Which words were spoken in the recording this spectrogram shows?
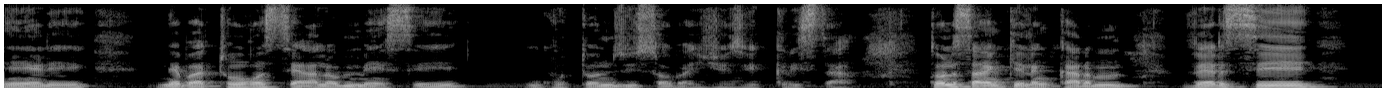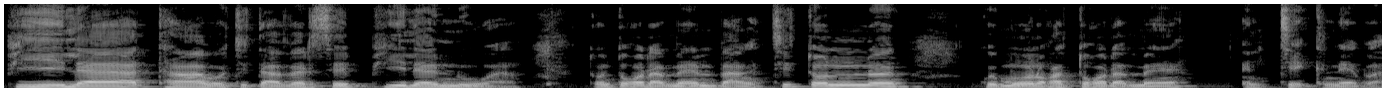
neere nebã tõog n segl b mense n kõ tõnd zu-soabã zeezi kiristã tõnd sã n kell n karem vɛrse piila tãabo tɩ t'a vɛrse piila nua tõnd togdame n bãng tɩ tõnd koe-moonegã togdame n tɩk neba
